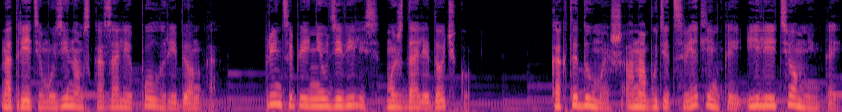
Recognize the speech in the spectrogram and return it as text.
На третьем УЗИ нам сказали пол ребенка. В принципе, не удивились, мы ждали дочку. «Как ты думаешь, она будет светленькой или темненькой?»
